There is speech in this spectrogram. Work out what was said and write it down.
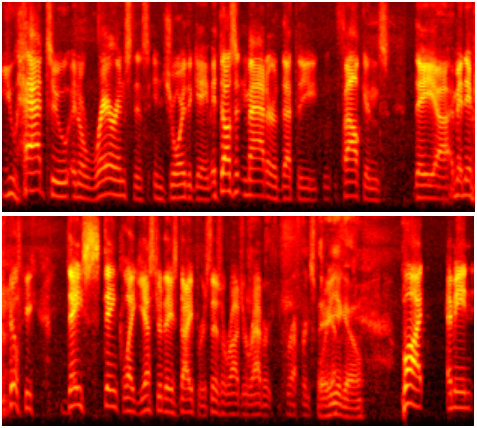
you had to, in a rare instance, enjoy the game. It doesn't matter that the Falcons. They, uh, I mean, they really, they stink like yesterday's diapers. There's a Roger Rabbit reference for There you. you go. But I mean,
